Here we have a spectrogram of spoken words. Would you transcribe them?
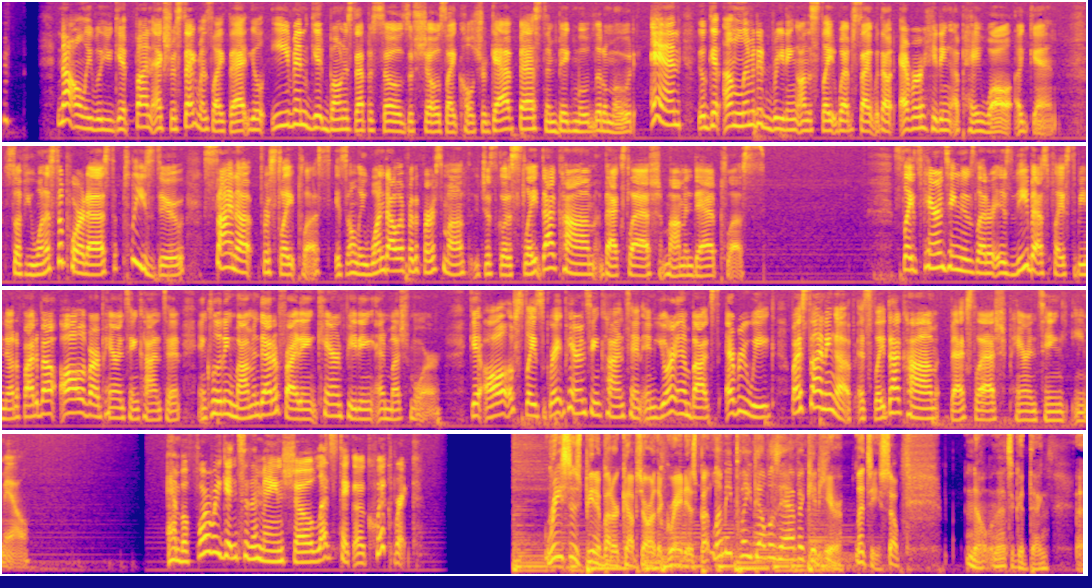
Not only will you get fun extra segments like that, you'll even get bonus episodes of shows like Culture Gab Fest and Big Mood Little Mood, and you'll get unlimited reading on the Slate website without ever hitting a paywall again. So if you want to support us, please do sign up for Slate Plus. It's only $1 for the first month. Just go to slate.com backslash mom and dad plus. Slate's parenting newsletter is the best place to be notified about all of our parenting content, including Mom and Dad Are Fighting, Care and Feeding, and much more. Get all of Slate's great parenting content in your inbox every week by signing up at slate.com backslash parenting email. And before we get into the main show, let's take a quick break. Reese's peanut butter cups are the greatest, but let me play devil's advocate here. Let's see. So, no, that's a good thing. Uh,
